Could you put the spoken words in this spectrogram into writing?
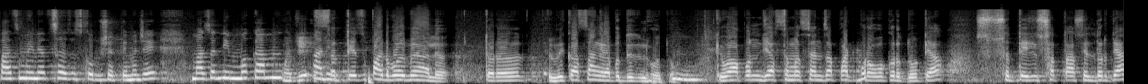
पाच महिन्यात सहजच करू शकते. म्हणजे माझं निम्म काम म्हणजे सत्तेचं पाठबळ मिळालं तर विकास चांगल्या पद्धतीने होतो. किंवा आपण ज्या समस्यांचा पाठपुरावा करतो त्या सत्तेची सत्ता असेल तर त्या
